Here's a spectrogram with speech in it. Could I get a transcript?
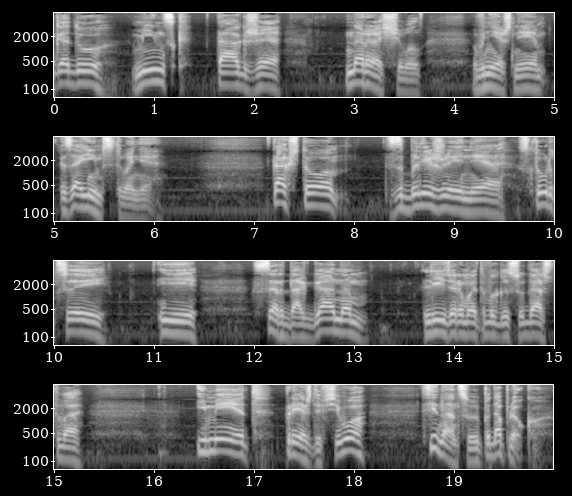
году Минск также наращивал внешние заимствования. Так что сближение с Турцией и с Эрдоганом, лидером этого государства, имеет прежде всего финансовую подоплеку –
